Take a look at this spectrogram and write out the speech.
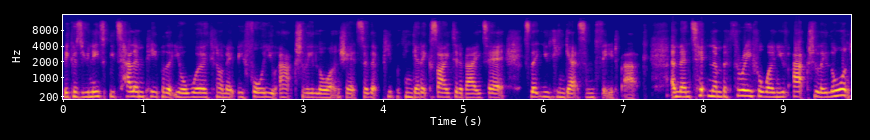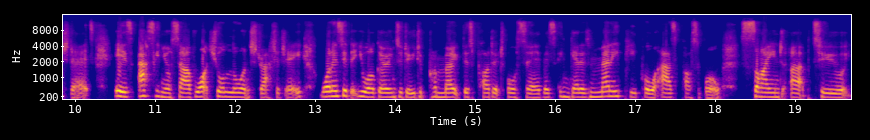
Because you need to be telling people that you're working on it before you actually launch it so that people can get excited about it so that you can get some feedback. And then tip number three for when you've actually launched it is asking yourself, what's your launch strategy? What is it that you are going to do to promote this product or service and get as many people as possible signed up to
